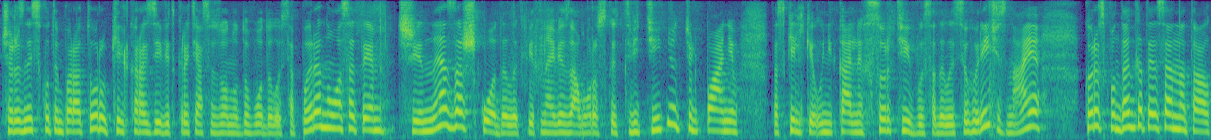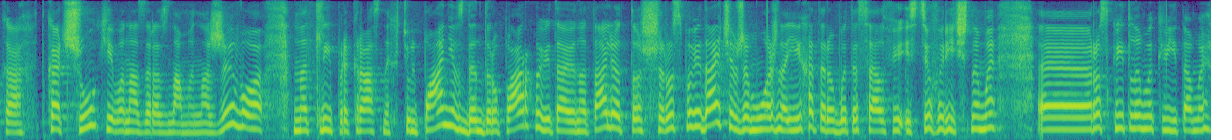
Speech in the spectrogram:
Через низьку температуру кілька разів відкриття сезону доводилося переносити. Чи не зашкодили квітневі заморозки цвітінню тюльпанів та скільки унікальних сортів висадили цьогоріч, знає кореспондентка ТСН Наталка Ткачук. І вона зараз з нами наживо на тлі прекрасних тюльпанів з дендропарку. Вітаю Наталю. Тож розповідай, чи вже можна їхати робити селфі із цьогорічними е, розквітлими квітами.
